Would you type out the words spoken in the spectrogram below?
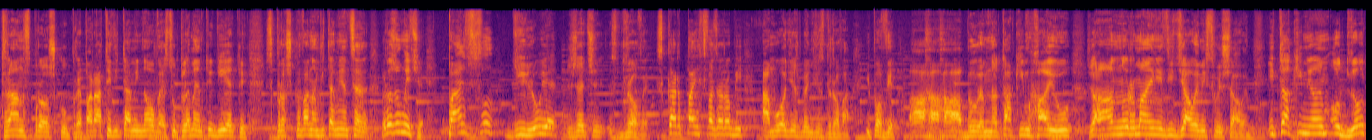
Tran w proszku, preparaty witaminowe, suplementy diety, sproszkowaną witaminę C. Rozumiecie? Państwo dealuje rzeczy zdrowe. Skarb państwa zarobi, a młodzież będzie zdrowa. I powie, aha, ha, byłem na takim haju, że a, normalnie widziałem i słyszałem. I taki miałem odlot,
